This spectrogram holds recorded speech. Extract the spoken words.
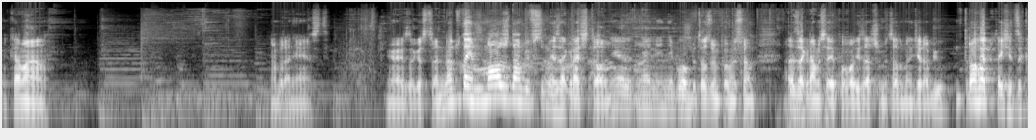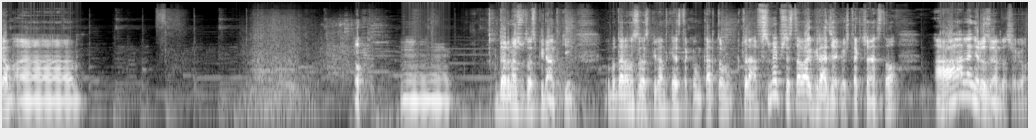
No, Come on. Dobra, nie jest. Miłego z jego strony. No tutaj można by w sumie zagrać to. Nie, nie, nie, nie byłoby to złym pomysłem, ale zagramy sobie powoli, zobaczymy co on będzie robił. Trochę tutaj się cykam. Ee... Mm. Darnasut aspirantki. No bo Darnasut aspirantka jest taką kartą, która w sumie przestała grać jakoś tak często, ale nie rozumiem dlaczego.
